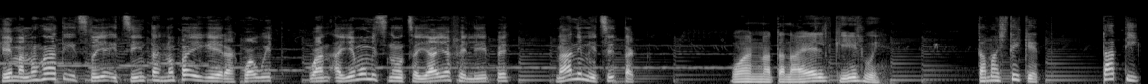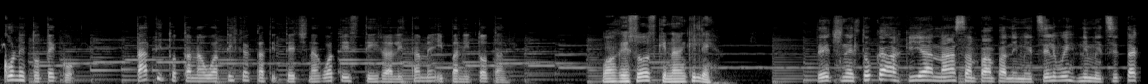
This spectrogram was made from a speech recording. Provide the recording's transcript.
Quema nojati itztoya itzinta nopa higuera cuawit, Juan ayemo mitznotzayaya Felipe, nani mitzitak. Juan Natanael quilwi. Tamachtiket. Tati icone toteco. Tati totanahuatica catitechnahuatis tihrealitame ipanitotal. Juan Jesús quinanquili. Techneltoca ahkia na san pampa nimitzilwi nimitzitak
